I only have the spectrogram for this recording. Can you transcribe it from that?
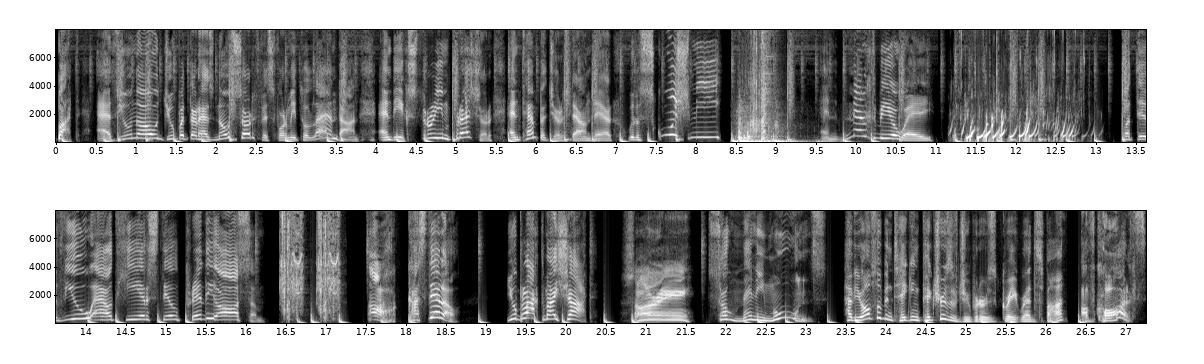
But as you know, Jupiter has no surface for me to land on, and the extreme pressure and temperatures down there will squish me and melt me away. But the view out here still pretty awesome. Oh, Callisto, You blocked my shot! Sorry. So many moons! Have you also been taking pictures of Jupiter's great red spot? Of course!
